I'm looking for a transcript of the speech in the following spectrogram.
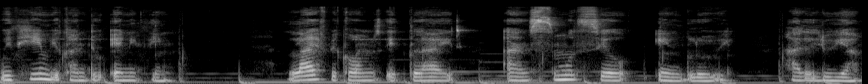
With Him, you can do anything. Life becomes a glide and smooth sail in glory. Hallelujah.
